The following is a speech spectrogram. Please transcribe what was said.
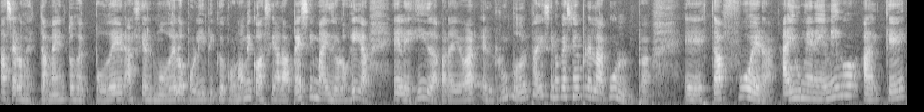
hacia los estamentos del poder, hacia el modelo político económico, hacia la pésima ideología elegida para llevar el rumbo del país, sino que siempre la culpa eh, está fuera. Hay un enemigo al que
